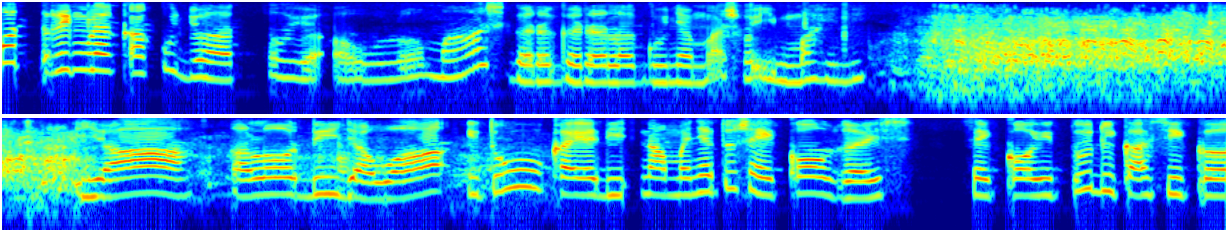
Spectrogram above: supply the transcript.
copot ring light aku jatuh ya Allah, Mas, gara-gara lagunya Mas Soimah ini. Iya, kalau di Jawa itu kayak di namanya tuh seko, guys. Seko itu dikasih ke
